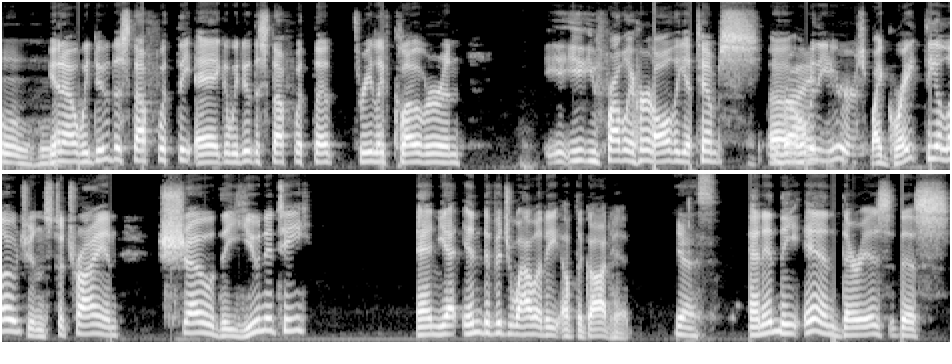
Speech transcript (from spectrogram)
Hmm You know, we do the stuff with the egg and we do the stuff with the three leaf clover. And you, you've probably heard all the attempts uh, over the years by great theologians to try and show the unity and yet individuality of the Godhead. Yes. And in the end, there is this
